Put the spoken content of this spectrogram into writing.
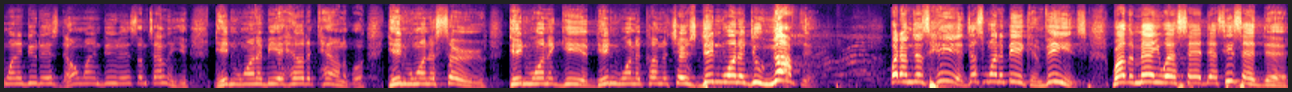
want to do this, don't want to do this. I'm telling you. Didn't want to be held accountable, didn't want to serve, didn't want to give, didn't want to come to church, didn't want to do nothing. But I'm just here, just want to be inconvenienced. Brother Manuel said this. He said the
